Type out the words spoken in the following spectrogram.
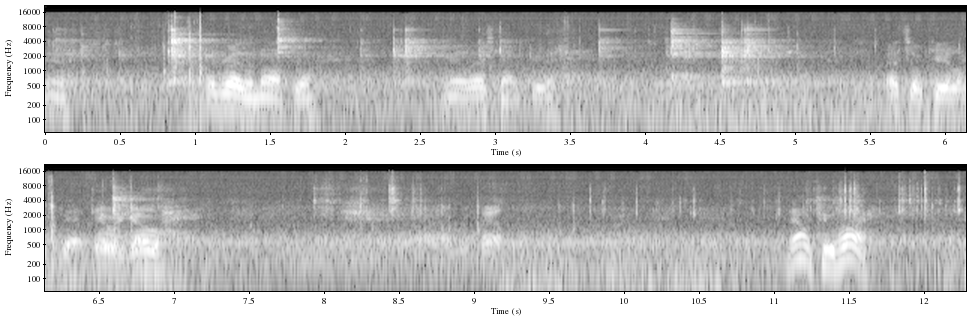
yeah. I'd rather not, though. Well, that's not good. That's okay like that. There we go. Uh, rappel. Now I'm too high.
